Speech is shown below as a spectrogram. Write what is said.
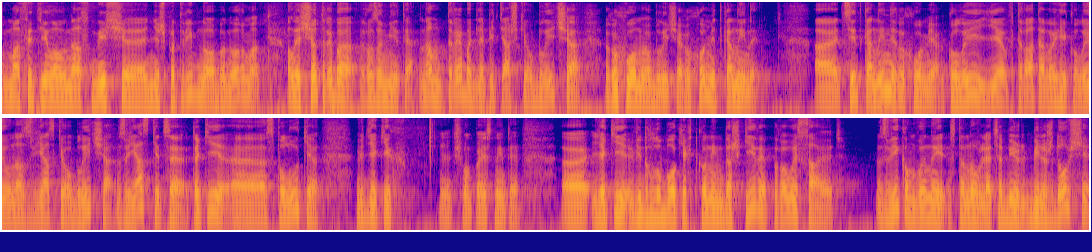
маси тіла у нас нижче, ніж потрібно або норма. Але що треба розуміти? Нам треба для підтяжки обличчя рухоме обличчя, рухомі тканини. Е, Ці тканини рухомі, коли є втрата ваги, коли у нас зв'язки обличчя, зв'язки це такі е, сполуки, від яких, якщо вам пояснити, е, які від глибоких тканин до шкіри провисають. З віком вони становляться більш, більш довші,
